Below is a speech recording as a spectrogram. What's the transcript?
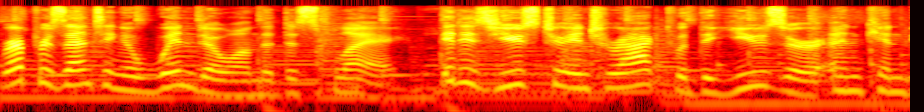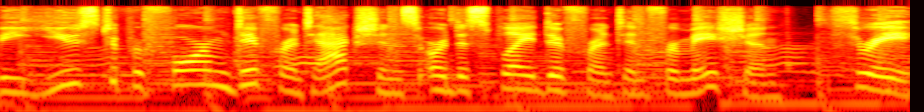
representing a window on the display. It is used to interact with the user and can be used to perform different actions or display different information. 3.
